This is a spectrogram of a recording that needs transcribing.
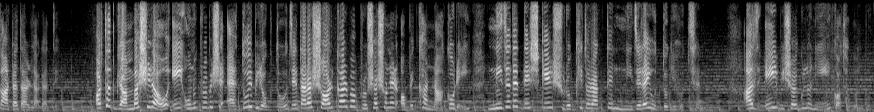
কাঁটা তার লাগাতে। অর্থাৎ গ্রামবাসীরাও এই অনুপ্রবেশে এতই বিরক্ত যে তারা সরকার বা প্রশাসনের অপেক্ষা না করেই নিজেদের দেশকে সুরক্ষিত রাখতে নিজেরাই উদ্যোগী হচ্ছেন। আজ এই বিষয়গুলো নিয়েই কথা বলব।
